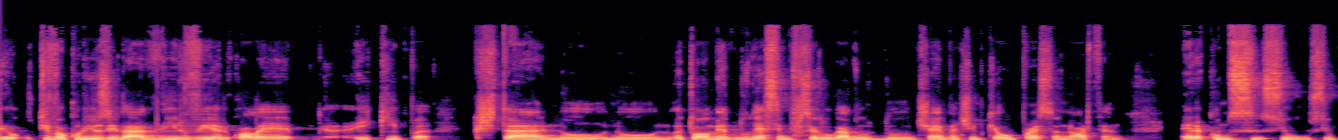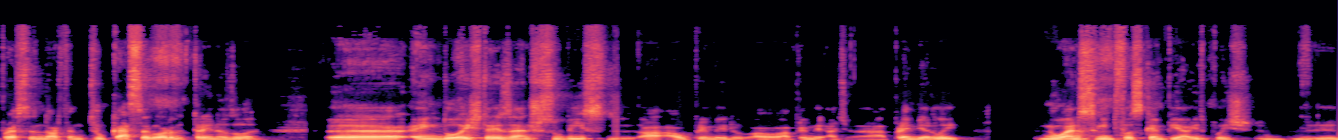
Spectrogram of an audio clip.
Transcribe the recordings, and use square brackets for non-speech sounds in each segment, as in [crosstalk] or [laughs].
eu tive a curiosidade de ir ver qual é a equipa que está no, no, atualmente no 13 lugar do, do, Championship, que é o Preston North End, era como se, se, o, se o Preston North End trocasse agora de treinador, uh, em dois, três anos subisse ao primeiro, ao, à, à Premier League, no ano seguinte fosse campeão e depois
